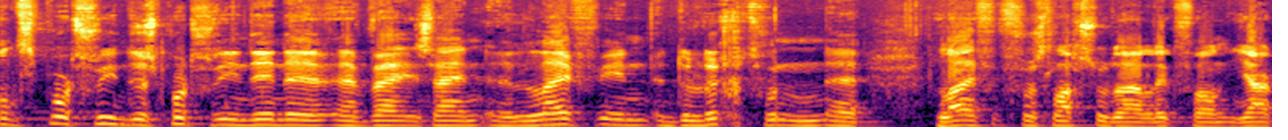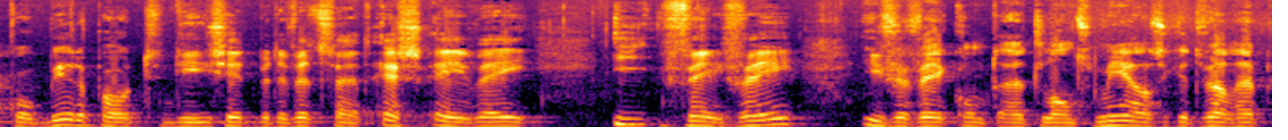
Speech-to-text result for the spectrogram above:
Goedenavond sportvrienden, sportvriendinnen. Wij zijn live in de lucht voor een uh, live verslag zo dadelijk van Jacob Berenpoot. Die zit bij de wedstrijd SEW IVV. IVV komt uit Landsmeer als ik het wel heb.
